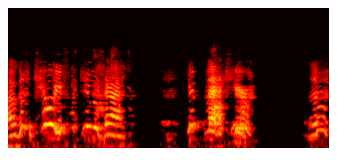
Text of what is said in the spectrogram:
I'm gonna kill you for doing that. Get back here. Ugh.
